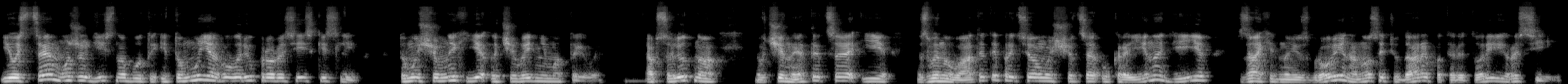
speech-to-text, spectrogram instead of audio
І ось це може дійсно бути. І тому я говорю про російський слід, тому що в них є очевидні мотиви. Абсолютно вчинити це і звинуватити при цьому, що це Україна діє західної зброї наносить удари по території Росії.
